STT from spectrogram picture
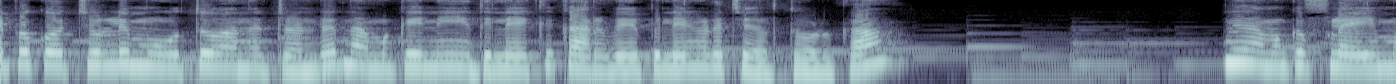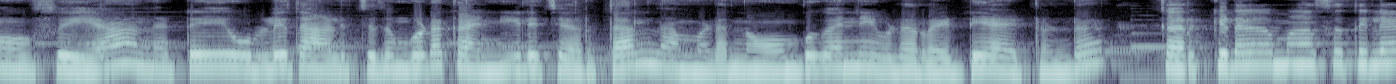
ഇപ്പോൾ കൊച്ചുള്ളി മൂത്ത് വന്നിട്ടുണ്ട്. നമുക്കിനി ഇതിലേക്ക് കറിവേപ്പിലയും കൂടെ ചേർത്ത് കൊടുക്കാം. ഇനി നമുക്ക് ഫ്ലെയിം ഓഫ് ചെയ്യാം. എന്നിട്ട് ഈ ഉള്ളി താളിച്ചതും കൂടെ കഞ്ഞിയിൽ ചേർത്താൽ നമ്മുടെ നോമ്പ് കഞ്ഞി ഇവിടെ റെഡി ആയിട്ടുണ്ട്. കർക്കിടക മാസത്തിലെ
